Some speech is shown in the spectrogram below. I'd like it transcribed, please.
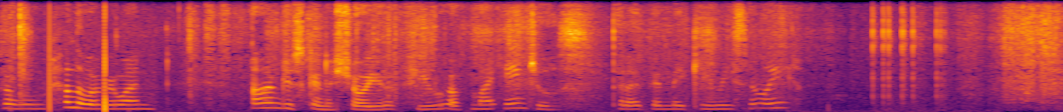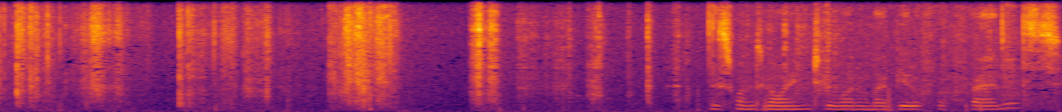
So, hello everyone. I'm just going to show you a few of my angels that I've been making recently. This one's going to one of my beautiful friends,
